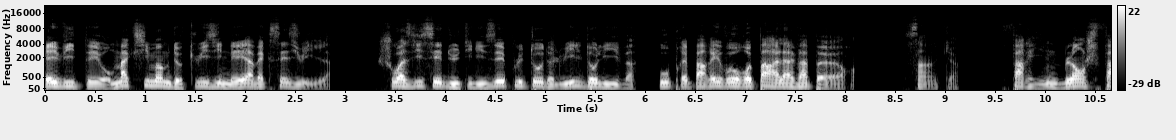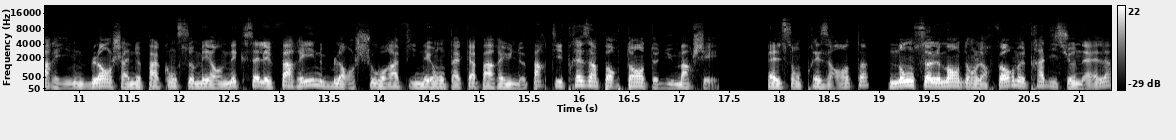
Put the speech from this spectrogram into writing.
évitez au maximum de cuisiner avec ces huiles. Choisissez d'utiliser plutôt de l'huile d'olive, ou préparez vos repas à la vapeur. 5. Farine blanche Farine blanche à ne pas consommer en excès Les farines blanches ou raffinées ont accaparé une partie très importante du marché. Elles sont présentes, non seulement dans leur forme traditionnelle,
